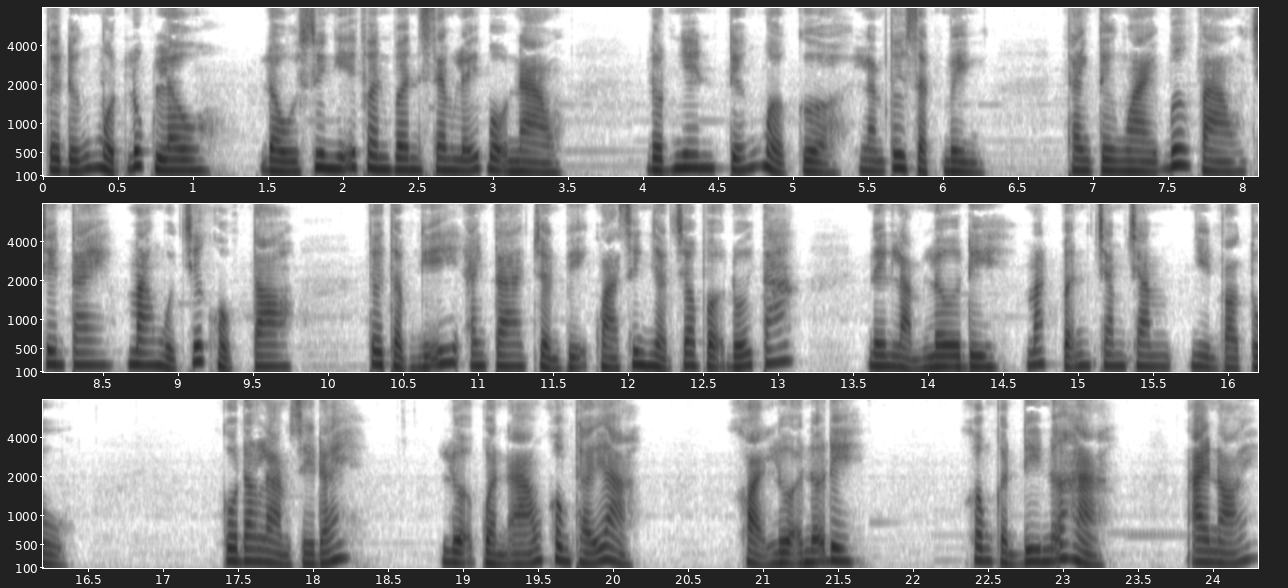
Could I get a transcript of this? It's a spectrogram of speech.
Tôi đứng một lúc lâu, đầu suy nghĩ vân vân xem lấy bộ nào. Đột nhiên tiếng mở cửa làm tôi giật mình. Thành từ ngoài bước vào trên tay mang một chiếc hộp to. Tôi thầm nghĩ anh ta chuẩn bị quà sinh nhật cho vợ đối tác nên làm lơ đi, mắt vẫn chăm chăm nhìn vào tủ. Cô đang làm gì đấy? Lựa quần áo không thấy à? Khỏi lựa nữa đi. Không cần đi nữa hả? Ai nói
